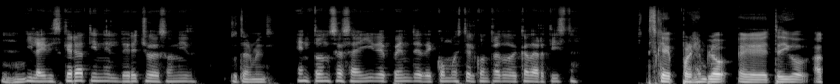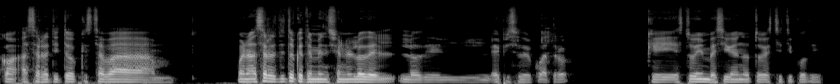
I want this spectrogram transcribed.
Y la disquera tiene el derecho de sonido. Totalmente. Entonces ahí depende de cómo esté el contrato de cada artista. Es que, por ejemplo, eh, te digo, hace ratito que estaba... Bueno, hace ratito que te mencioné lo del, lo del episodio 4, que estuve investigando todo este tipo de,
